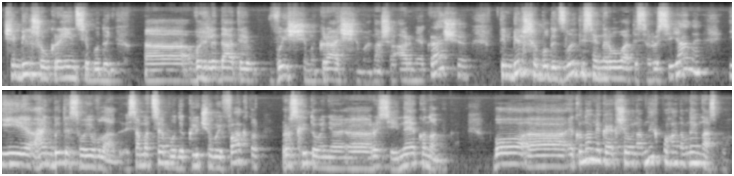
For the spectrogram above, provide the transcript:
чим більше українці будуть е, виглядати вищими, кращими, наша армія кращою, тим більше будуть злитися і нервуватися росіяни і ганьбити свою владу. І саме це буде ключовий фактор розхитування е, Росії, не економіка. Бо е, економіка, якщо вона в них погана, вона і в нас погана.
